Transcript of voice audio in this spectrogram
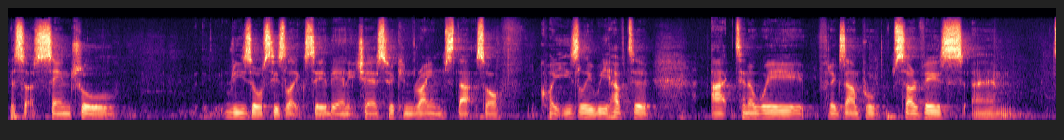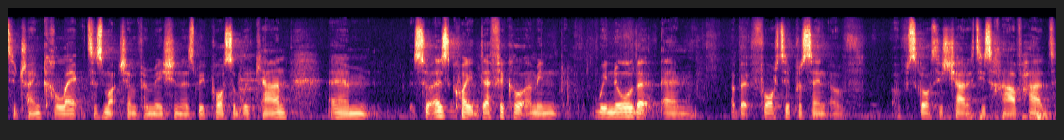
the sort of central resources like, say, the NHS, who can rhyme stats off quite easily. We have to act in a way, for example, surveys, um, to try and collect as much information as we possibly can. Um, so it is quite difficult. I mean, we know that um, about 40% of, of Scottish charities have had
